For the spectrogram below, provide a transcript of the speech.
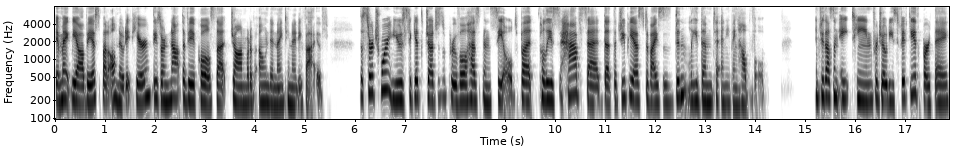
It might be obvious, but I'll note it here. These are not the vehicles that John would have owned in 1995. The search warrant used to get the judge's approval has been sealed, but police have said that the GPS devices didn't lead them to anything helpful. In 2018, for Jodi's 50th birthday,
